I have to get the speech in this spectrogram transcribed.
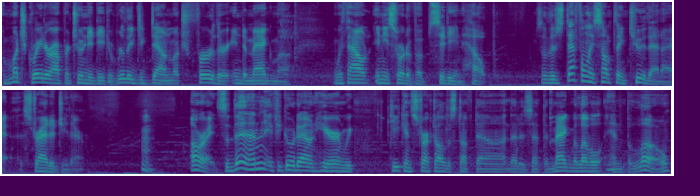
a much greater opportunity to really dig down much further into magma without any sort of obsidian help. So there's definitely something to that uh, strategy there. Hmm. All right, so then if you go down here and we deconstruct all the stuff down that is at the magma level and below,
